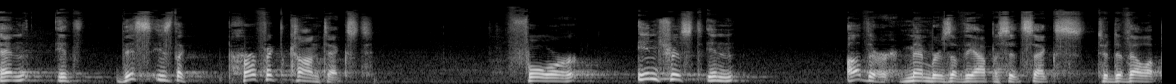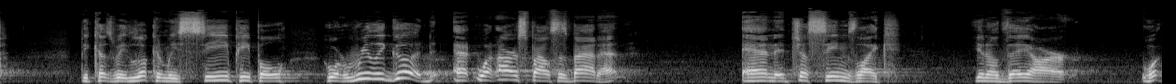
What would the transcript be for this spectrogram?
And it's this is the perfect context for interest in other members of the opposite sex to develop. Because we look and we see people who are really good at what our spouse is bad at. And it just seems like you know they are what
